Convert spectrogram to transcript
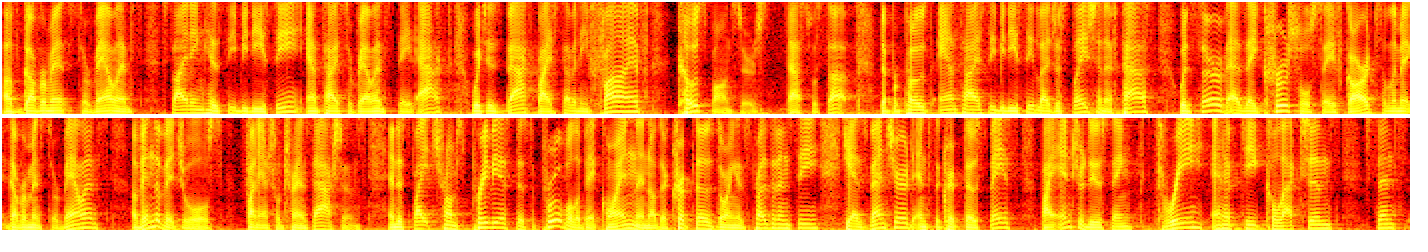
of government surveillance, citing his CBDC Anti Surveillance State Act, which is backed by 75 co sponsors. That's what's up. The proposed anti CBDC legislation, if passed, would serve as a crucial safeguard to limit government surveillance of individuals' financial transactions. And despite Trump's previous disapproval of Bitcoin and other cryptos during his presidency, he has ventured into the crypto space by introducing three NFT collections since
